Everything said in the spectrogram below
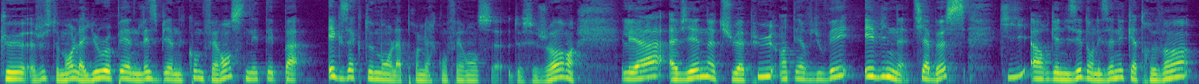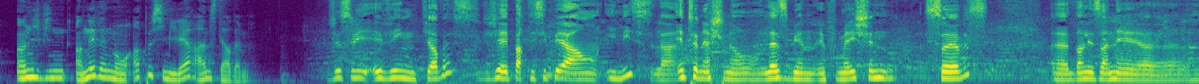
que justement la European Lesbian Conference n'était pas exactement la première conférence de ce genre. Léa, à Vienne, tu as pu interviewer Evin Tiabus, qui a organisé dans les années 80 un, événement un peu similaire à Amsterdam. Je suis Evin Tiabes. J'ai participé à ILIS, la International Lesbian Information Service, euh, dans les années euh,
